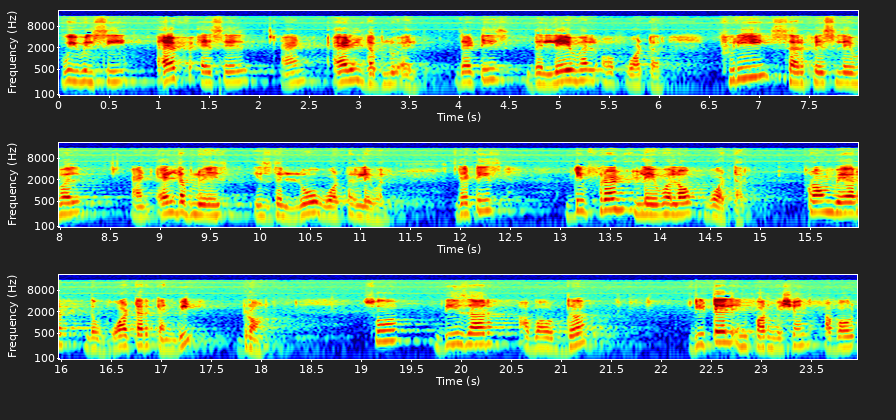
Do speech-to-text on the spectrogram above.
we will see FSL and LWL that is the level of water free surface level and LWL is the low water level that is different level of water from where the water can be drawn. So these are about the detailed information about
